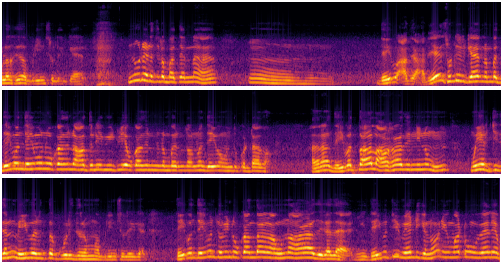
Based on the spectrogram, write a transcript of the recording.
உலகு அப்படின்னு சொல்லியிருக்கார். இன்னொரு இடத்துல பார்த்தோன்னா தெய்வம் அது அதே சொல்லியிருக்கார். நம்ம தெய்வம் தெய்வம்னு உட்காந்துட்டு ஆற்றுலேயே வீட்லேயே உட்காந்துட்டு நம்ம இருந்தோம்னா தெய்வம் வந்து கொட்டாதான். அதனால் தெய்வத்தால் ஆகாதென்னும் முயற்சி தன் மெய்வருத்த கூலி அப்படின்னு சொல்லியிருக்கார். தெய்வம் தெய்வம் சொல்லிட்டு உட்காந்தா ஒன்றும் ஆகாது கதை. நீ தெய்வத்தையும் வேண்டிக்கணும். நீங்கள் மட்டும் உன் வேலையை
